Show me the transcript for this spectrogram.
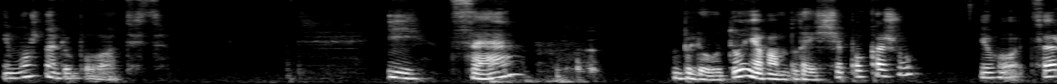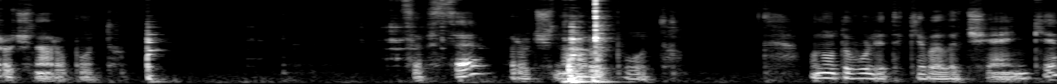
і можна любуватися. І це блюдо, я вам ближче покажу його, це ручна робота. Це все ручна робота. Воно доволі таке величеньке.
